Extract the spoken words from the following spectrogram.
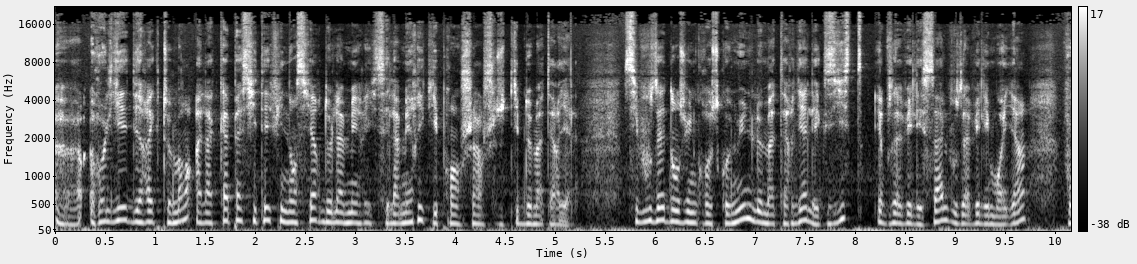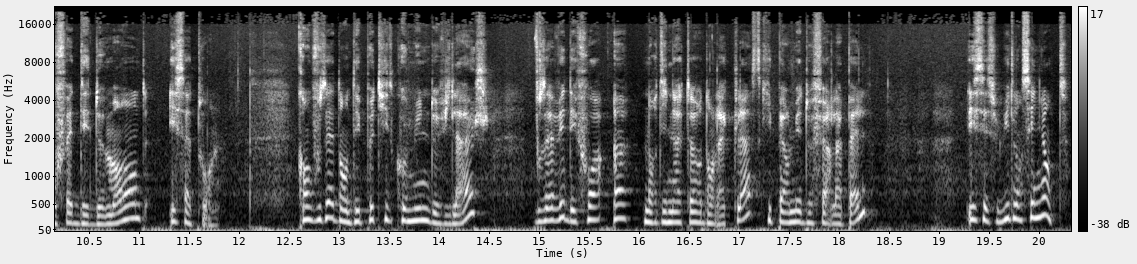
euh, relié directement à la capacité financière de la mairie. C'est la mairie qui prend en charge ce type de matériel. Si vous êtes dans une grosse commune, le matériel existe et vous avez les salles, vous avez les moyens, vous faites des demandes et ça tourne. Quand vous êtes dans des petites communes de village, Vous avez des fois un ordinateur dans la classe qui permet de faire l'appel, et c'est celui de l'enseignante.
